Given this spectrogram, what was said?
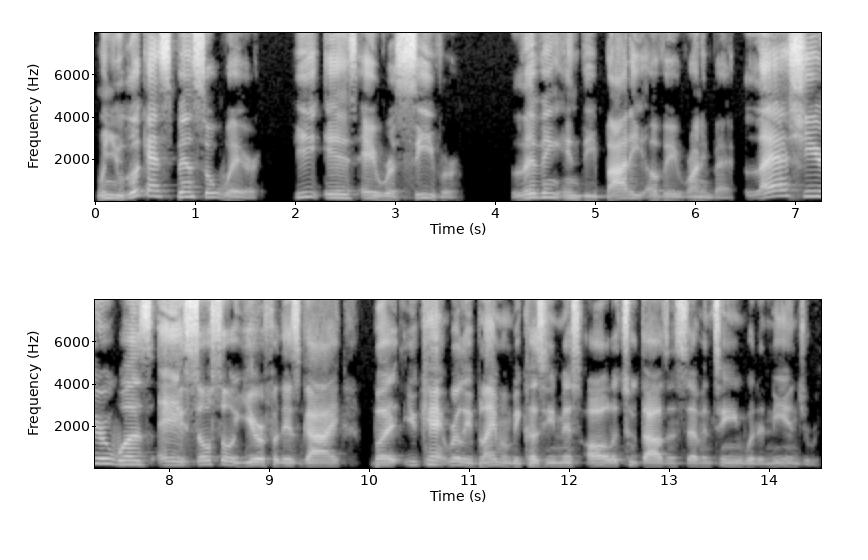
When you look at Spencer Ware, he is a receiver living in the body of a running back. Last year was a so-so year for this guy, but you can't really blame him because he missed all of 2017 with a knee injury.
